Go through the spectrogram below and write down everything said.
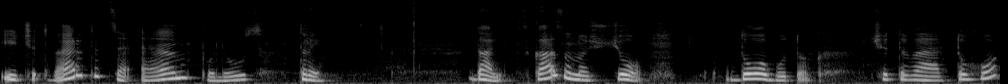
І четверте це n плюс 3. Далі сказано, що добуток четвертого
